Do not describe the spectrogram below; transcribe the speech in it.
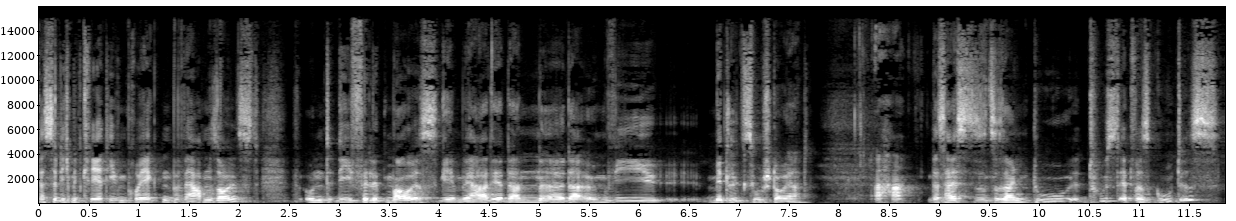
dass du dich mit kreativen Projekten bewerben sollst und die Philip Morris GmbH dir dann äh, da irgendwie Mittel zusteuert. Aha. Das heißt sozusagen, du tust etwas Gutes,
